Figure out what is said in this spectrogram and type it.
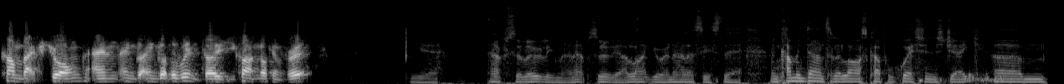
come back strong and and got and got the win. So you can't knock him for it. Yeah, absolutely, man. Absolutely. I like your analysis there. And coming down to the last couple questions, Jake. Um,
